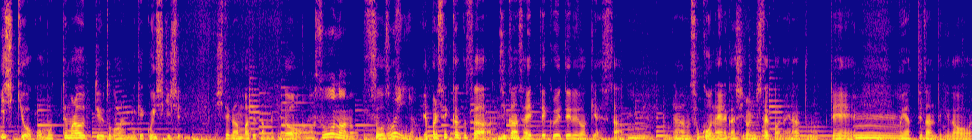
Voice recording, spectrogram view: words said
意識をこう持ってもらうっていうところにもね結構意識してして頑張ってたんだけどあそうなの？そうそうそう。すごいやん。やっぱりせっかくさ時間割いてくれてるわけやしさうん。あのそこを何らかしろにしたくはないなと思って。うん。まあやってたんだけど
